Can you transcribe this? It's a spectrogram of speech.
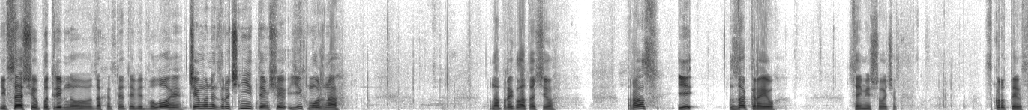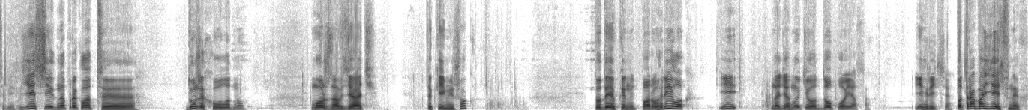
І все, що потрібно захистити від вологи. Чим вони зручні, тим, що їх можна, наприклад, ось раз і закрив цей мішочок. Скрутив собі. Якщо, наприклад, е, дуже холодно, можна взяти такий мішок, туди вкинути пару грілок і надягнути його до пояса. І гріться. Потреба є в них,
